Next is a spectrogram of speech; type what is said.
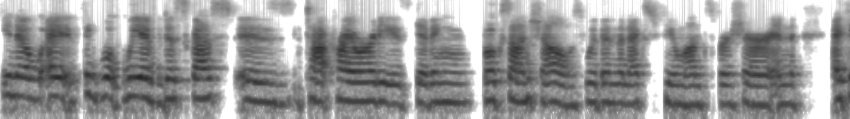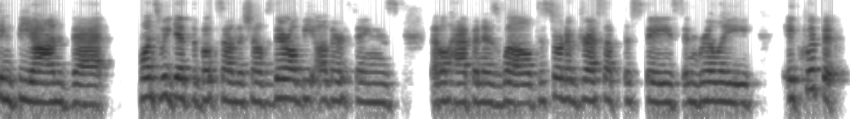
You know, I think what we have discussed is top priority is getting books on shelves within the next few months for sure. And I think beyond that, once we get the books on the shelves, there will be other things that'll happen as well to sort of dress up the space and really equip it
